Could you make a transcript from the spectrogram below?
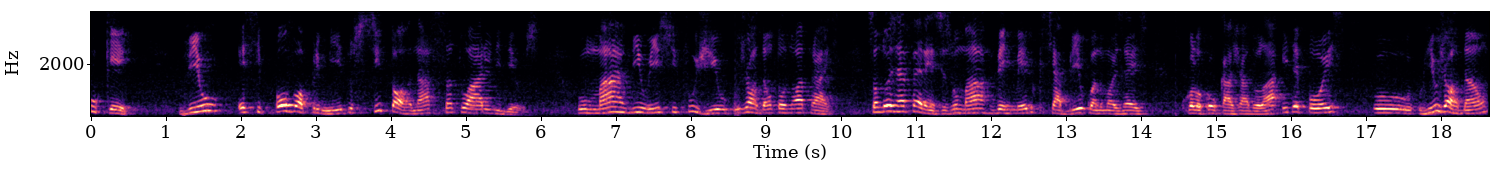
o quê? Viu esse povo oprimido se tornar santuário de Deus. O mar viu isso e fugiu, o Jordão tornou atrás. São duas referências: o mar vermelho que se abriu quando Moisés colocou o cajado lá, e depois o Rio Jordão,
